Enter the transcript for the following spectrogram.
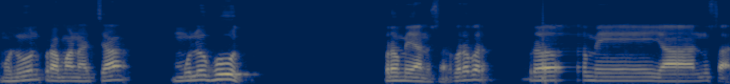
म्हणून प्रमाणाच्या मूलभूत प्रमेयानुसार बरोबर? प्रमेयानुसार.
